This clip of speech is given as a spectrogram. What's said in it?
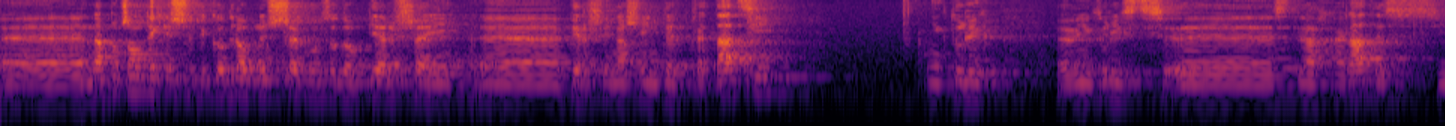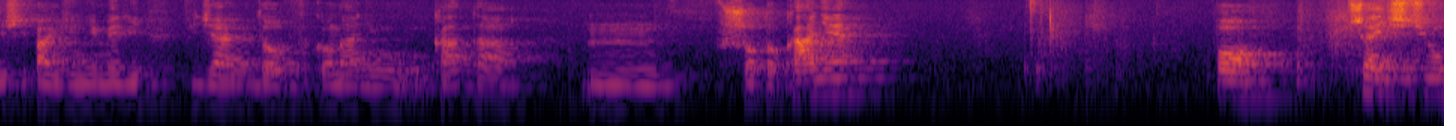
E, Na początek jeszcze tylko drobny szczegół co do pierwszej, e, pierwszej naszej interpretacji. Niektórych, w niektórych e, stylach karate, jeśli pamięć nie myli, widziałem to w wykonaniu kata mm, w Shotokanie. Po przejściu,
